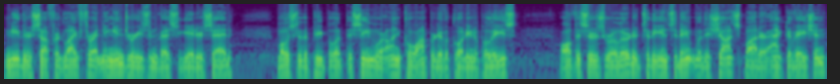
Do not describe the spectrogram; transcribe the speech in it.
Neither suffered life threatening injuries, investigators said. Most of the people at the scene were uncooperative, according to police. Officers were alerted to the incident with a ShotSpotter activation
